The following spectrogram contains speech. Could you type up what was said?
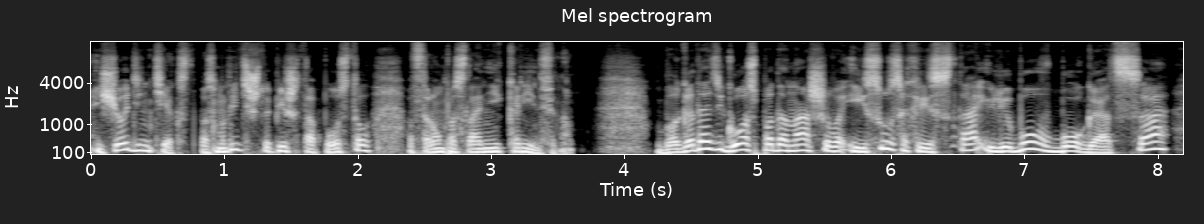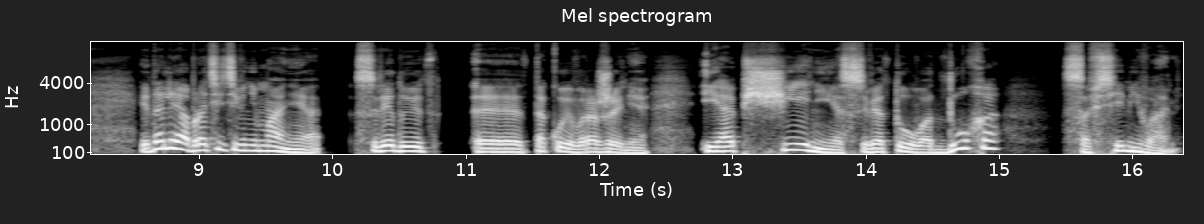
Еще один текст. Посмотрите, что пишет апостол во втором послании к Коринфянам. «Благодать Господа нашего Иисуса Христа и любовь Бога Отца». И далее обратите внимание, следует э, такое выражение. «И общение Святого Духа со всеми вами».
